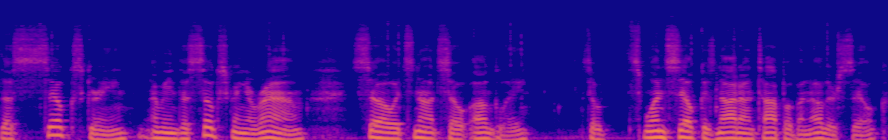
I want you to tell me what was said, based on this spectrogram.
the silk screen, I mean the silk screen around so it's not so ugly. So one silk is not on top of another silk.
